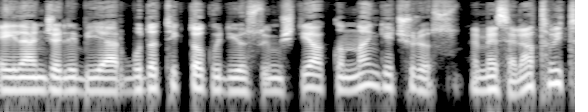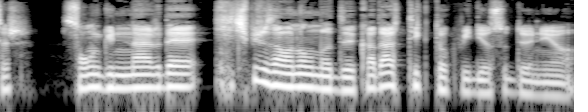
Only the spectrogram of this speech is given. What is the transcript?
eğlenceli bir yer, bu da TikTok videosuymuş diye aklından geçiriyorsun. E mesela Twitter. Son günlerde hiçbir zaman olmadığı kadar TikTok videosu dönüyor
